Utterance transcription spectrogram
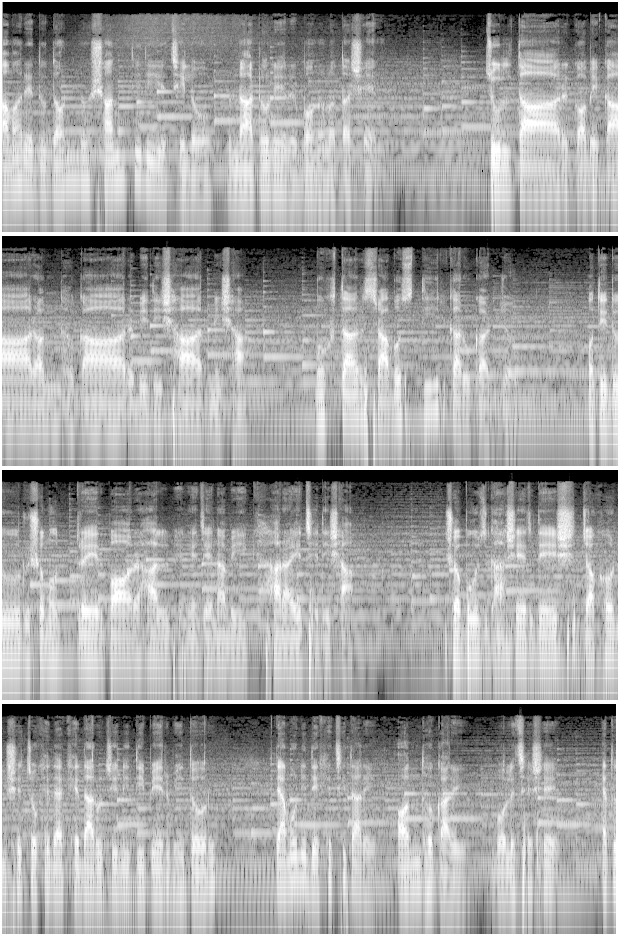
আমারে দুদণ্ড শান্তি দিয়েছিল নাটোরের বনলতা সেন। চুলতার কবেকার, অন্ধকার, বিদিশার নিশা, মুখতার শ্রাবস্তির কারুকার্য। অতিদূর সমুদ্রের পর হাল ভেঙে যে নাবিক হারায়েছে দিশা। সবুজ ঘাসের দেশ যখন সে চোখে দেখে দারুচিনি দ্বীপের ভিতর, তেমনি দেখেছি তারে অন্ধকারে। বলেছে সে?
